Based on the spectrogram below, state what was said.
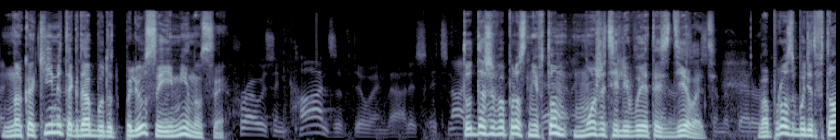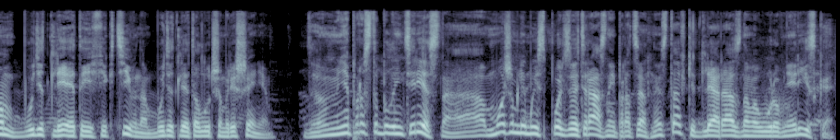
Но какими тогда будут плюсы и минусы? Тут даже вопрос не в том, можете ли вы это сделать. Вопрос будет в том, будет ли это эффективно, будет ли это лучшим решением. Да мне просто было интересно, а можем ли мы использовать разные процентные ставки для разного уровня риска,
